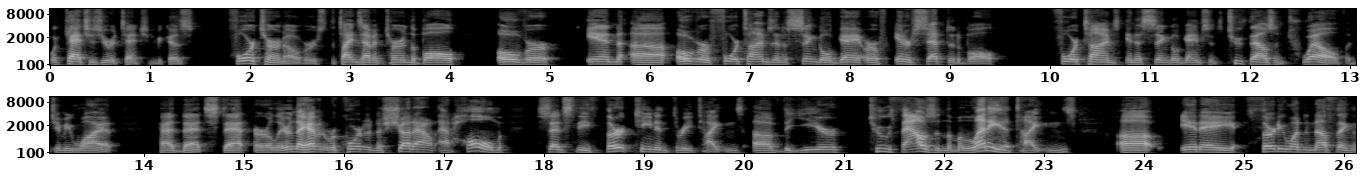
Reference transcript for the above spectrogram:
what catches your attention because four turnovers. The Titans haven't turned the ball over in uh over four times in a single game or intercepted a ball four times in a single game since 2012. Jimmy Wyatt had that stat earlier and they haven't recorded a shutout at home since the 13 and 3 Titans of the year 2000, the Millennia Titans, uh, in a 31 to nothing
